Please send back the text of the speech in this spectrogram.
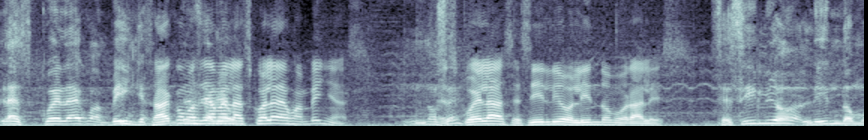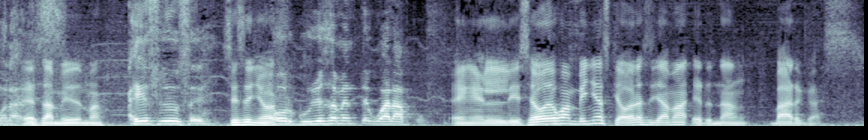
la escuela de Juan Viña. ¿Sabe cómo se llama la escuela de Juan Viñas? No sé. Escuela Cecilio Lindo Morales. Cecilio Lindo Morales. Esa misma. Ahí estudió usted. Sí, señor. Orgullosamente guarapo. En el Liceo de Juan Viñas, que ahora se llama Hernán Vargas.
